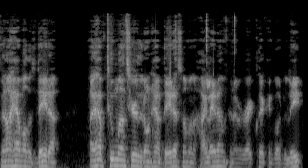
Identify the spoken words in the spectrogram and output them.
Now I have all this data. I have two months here that don't have data, so I'm going to highlight them and I'm going to right click and go delete.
